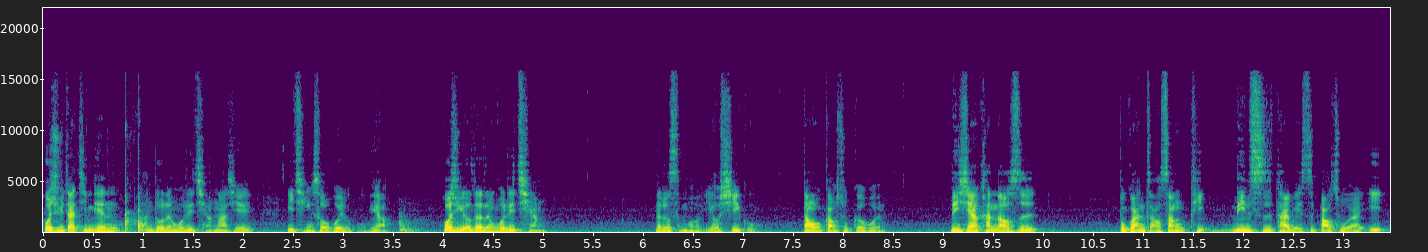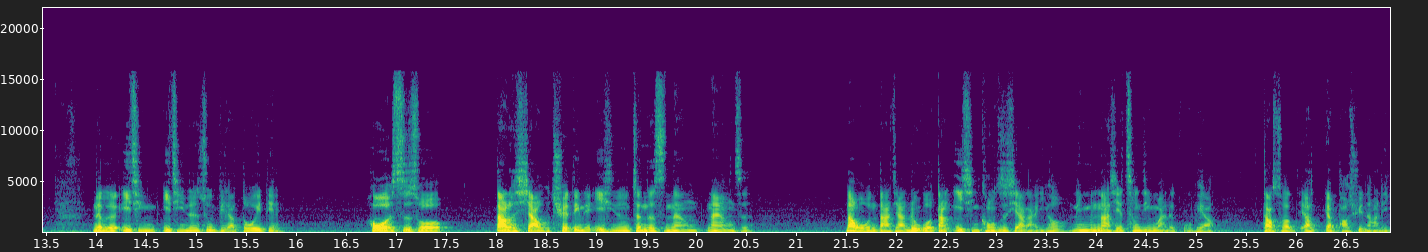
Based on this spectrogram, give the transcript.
或许在今天，很多人会去抢那些疫情受惠的股票，或许有的人会去抢那个什么游戏股。但我告诉各位，你现在看到是，不管早上提临时台北市爆出来疫那个疫情疫情人数比较多一点，或者是说到了下午确定的疫情人真的是那样那样子。那我问大家，如果当疫情控制下来以后，你们那些曾经买的股票，到时候要要跑去哪里？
